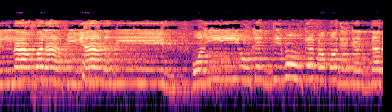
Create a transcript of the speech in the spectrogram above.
إِلَّا خَلَا فِيهَا نَذِيرٌ ۚ. وَإِن يُكَذِّبُوكَ فَقَدْ كَذَّبَ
